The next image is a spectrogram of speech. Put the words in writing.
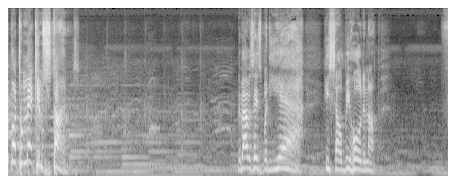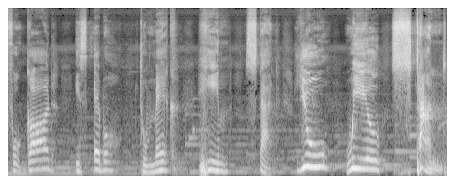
able to make him stand. The Bible says, But yeah, he shall be holding up. For God is able to make him stand. You will stand.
